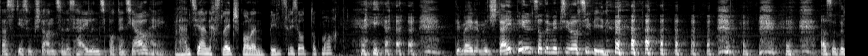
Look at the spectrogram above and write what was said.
dass die Substanzen ein heilendes Potenzial haben. Wann haben Sie eigentlich das letzte Mal ein Pilzrisotto gemacht? ja, die meinen mit Steinpilz oder mit Psilocybin? also der,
